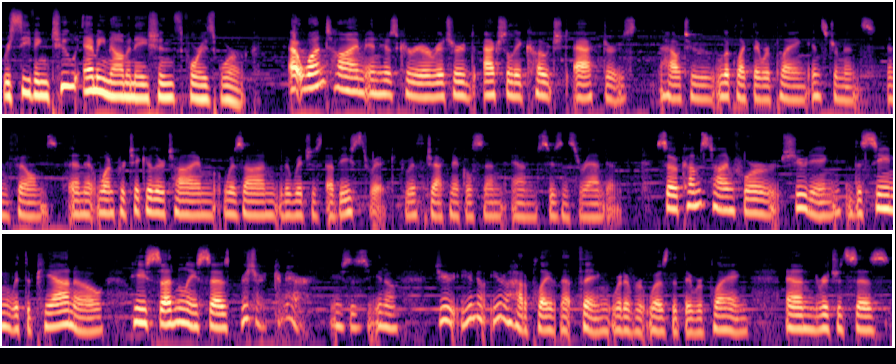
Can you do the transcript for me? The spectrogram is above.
receiving two Emmy nominations for his work. At one time in his career, Richard actually coached actors how to look like they were playing instruments in films. And at one particular time was on The Witches of Eastwick with Jack Nicholson and Susan Sarandon. So comes time for shooting the scene with the piano. He suddenly says, Richard, come here. He says, you know, you, you, know, you know how to play that thing, whatever it was that they were playing. And Richard says,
